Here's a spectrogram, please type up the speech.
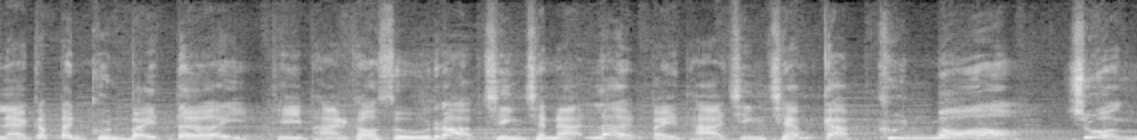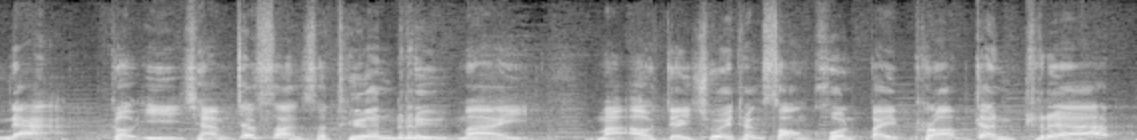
และก็เป็นคุณใบเตย ที่ผ่านเข้าสู่รอบชิงชนะเลิศไปท้าชิงแชมป์กับคุณหมอ ช่วงหน้า ก้าอี้แชมป์จะสั่นสะเทือนหรือไม่ มาเอาใจช่วยทั้งสองคนไปพร้อมกันครับ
